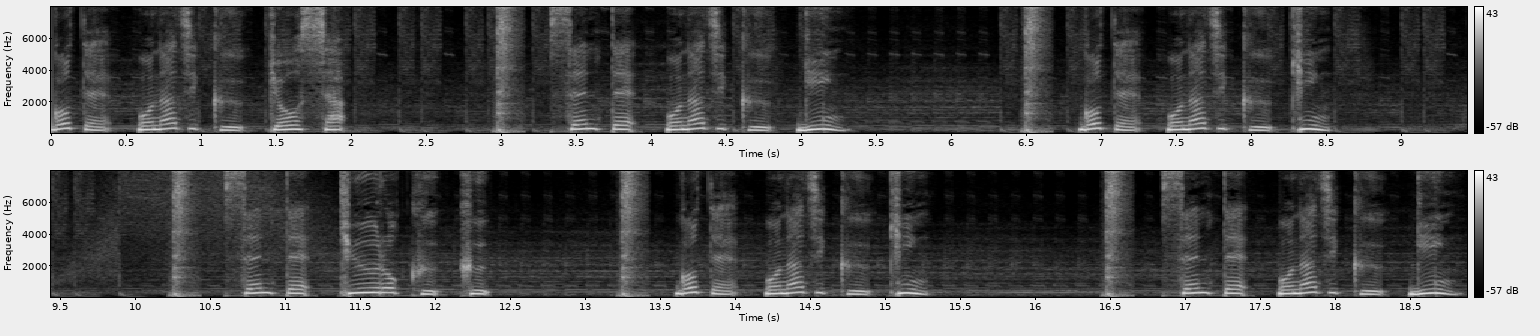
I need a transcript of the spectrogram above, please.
後手同じく香車。先手同じく銀。後手同じく金。先手9六歩。後手同じく金。先手同じく銀。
